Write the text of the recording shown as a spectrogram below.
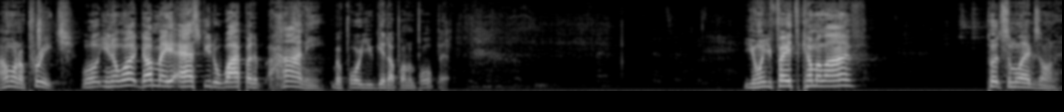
I want to preach. Well, you know what? God may ask you to wipe a hiney before you get up on the pulpit. You want your faith to come alive? Put some legs on it.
